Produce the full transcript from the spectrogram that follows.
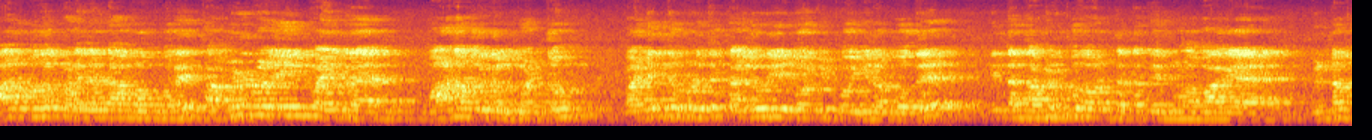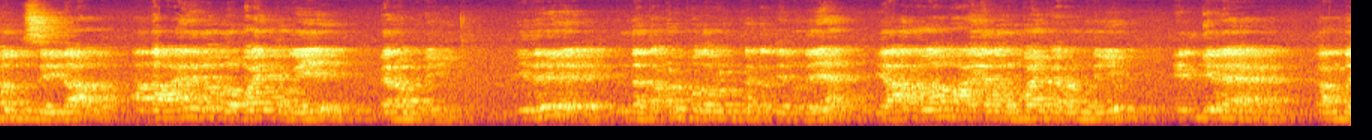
ஆறு முதல் பன்னிரெண்டாம் வகுப்பு வரை தமிழ் வழியில் பயின்ற மாணவர்கள் மட்டும் படித்து முடித்து கல்லூரியை நோக்கி போகிற போது இந்த தமிழ் புதவன் திட்டத்தின் மூலமாக விண்ணப்பம் செய்தால் அந்த ஆயிரம் ரூபாய் தொகையை பெற முடியும். இது இந்த தமிழ் புதவன் திட்டத்தினுடைய யாரெல்லாம் ஆயிரம் ரூபாய் பெற முடியும் என்கிற அந்த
